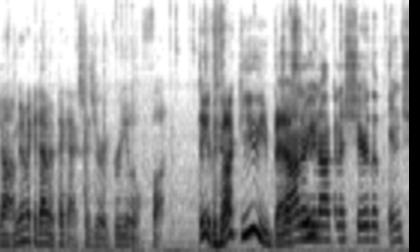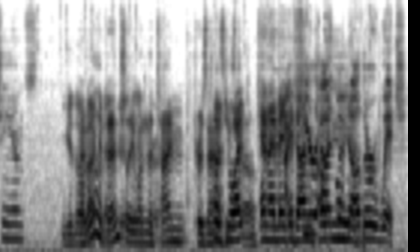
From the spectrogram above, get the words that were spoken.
John, I'm gonna make a diamond pickaxe because you're a greedy little fuck. Dude, fuck you, you bastard. John, are you not going to share the enchants? You're I not will gonna share eventually when the bro. time So presents do I? itself. Can I make a I diamond hear chest plate? another witch.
